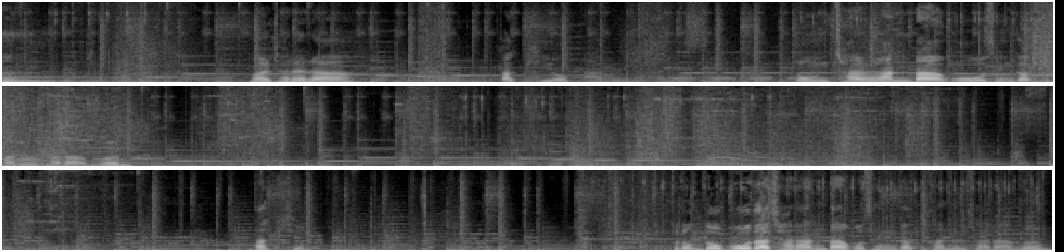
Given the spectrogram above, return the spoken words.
음, 말 잘해라. 딱히 없. 좀 잘한다고 생각하는 사람은 딱히요. 그럼 너보다 잘한다고 생각하는 사람은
